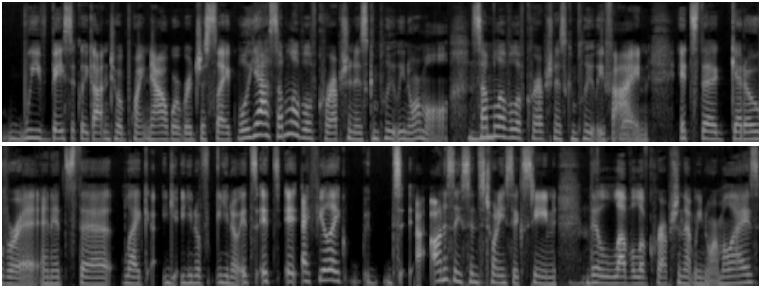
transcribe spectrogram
we've basically gotten to a point now where we're just like, well, yeah, some level of corruption is completely normal. Mm-hmm. Some level of corruption is completely fine. It's the get over it, and it's the like, you know, you know, it's it's. It, I feel like honestly, since 2016, mm-hmm. the level of corruption that we normalize,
